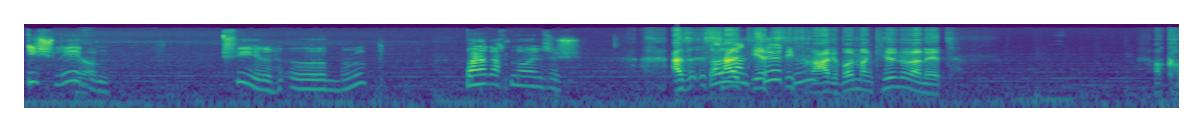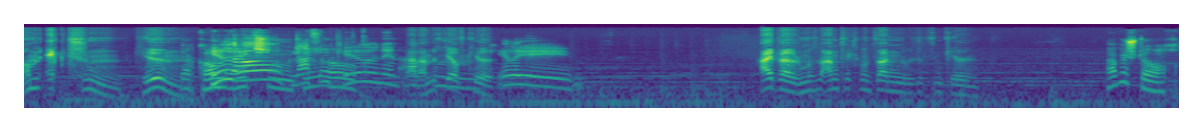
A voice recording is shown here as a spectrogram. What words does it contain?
Ich leben. Viel. Äh, blub. 298. Also ist Soll halt man jetzt die töten? Frage, wollen wir killen oder nicht? Ach komm, Action. Killen. Ja komm, Kill Action. Lass Kill ihn killen, den Ja, dann müsst ihr auf Affen. Kill. Kill ihn. Hydra, du musst ihn anklicken und sagen, du willst ihn killen. Hab ich doch.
